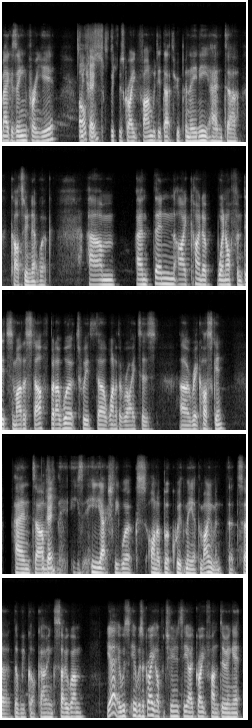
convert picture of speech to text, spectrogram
magazine for a year, which okay. was which was great fun. We did that through Panini and uh, Cartoon Network. Um, and then I kind of went off and did some other stuff. But I worked with uh, one of the writers, uh, Rick Hoskin, and um, okay. he's he actually works on a book with me at the moment that uh, that we've got going. So um, yeah, it was it was a great opportunity. I had great fun doing it,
